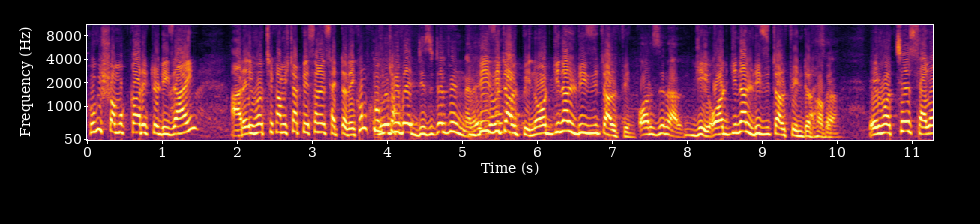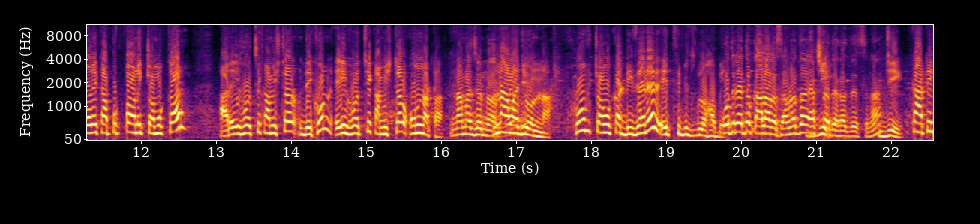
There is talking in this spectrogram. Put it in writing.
খুবই চমৎকার একটা ডিজাইন। আর এই হচ্ছে কামিজটা পেছনের সাইডটা দেখুন খুব ডিজিটাল পিন না digital pin original digital pin original জি অরিজিনাল ডিজিটাল প্রিন্টার হবে। এই হচ্ছে সালোয়ারের কাপড়টা অনেক চমৎকার। আর এই হচ্ছে কামিজটা দেখুন এই হচ্ছে কামিজটার ওন্নাটা। নামাজি জন্য নামাজি ওন্না। খুব চমৎকার ডিজাইনের এই থ্রি পিসগুলো হবে। প্রতিটা তো কালার আছে আমরা তো একটা দেখা যাচ্ছে না? জি। কাটিং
